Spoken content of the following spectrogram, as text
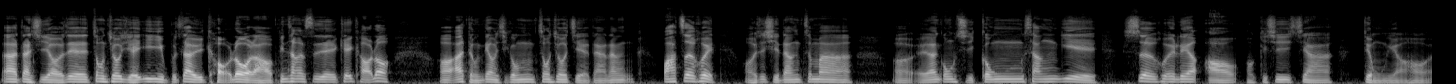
啊，但是哦，这中秋节意义不在于烤肉了哈。平常时也可以烤肉哦。啊，重点是讲中秋节，大家当挖这会哦，就是当这么呃，让恭喜工商业社会了后哦，其实加重要哈。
